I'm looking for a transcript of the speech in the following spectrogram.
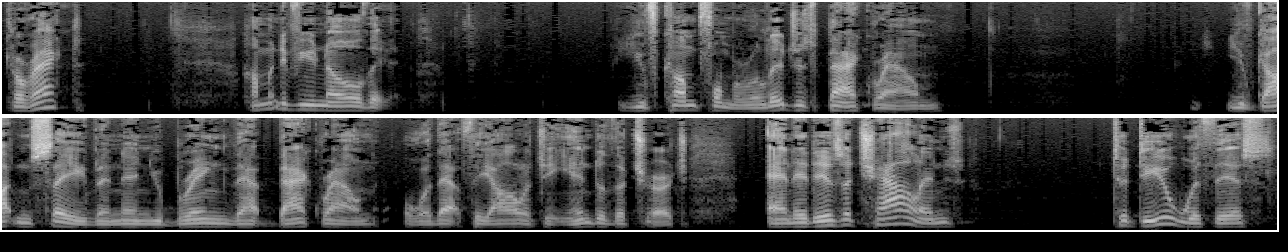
Correct? How many of you know that you've come from a religious background, you've gotten saved, and then you bring that background or that theology into the church? And it is a challenge to deal with this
